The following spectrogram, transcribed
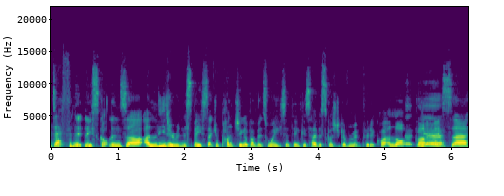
definitely. Scotland's uh, a leader in the space sector, punching above its weight. I think is how the Scottish government put it quite a lot. Uh, but yeah. it's, uh,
